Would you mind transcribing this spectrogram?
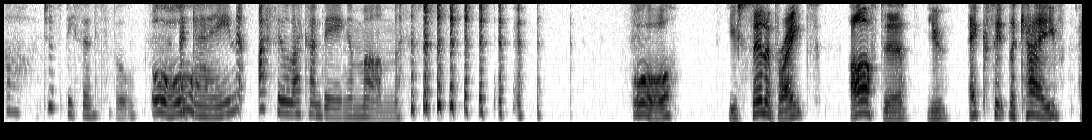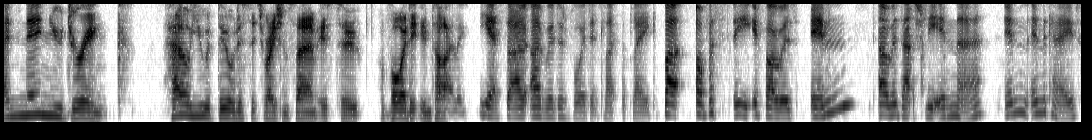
oh, just be sensible. or Again, I feel like I'm being a mum. or you celebrate after you exit the cave and then you drink. How you would deal with this situation, Sam, is to avoid it entirely. yes, I, I would avoid it like the plague. But obviously, if I was in, I was actually in there, in in the cave.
